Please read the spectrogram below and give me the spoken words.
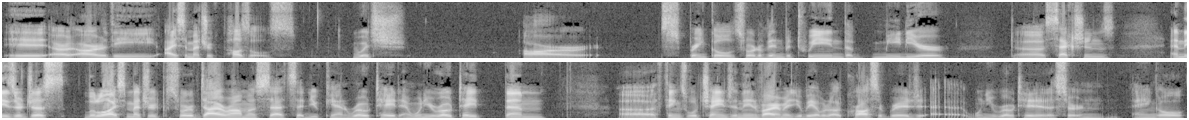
it are, are the isometric puzzles, which are sprinkled sort of in between the meteor uh, sections. And these are just little isometric sort of diorama sets that you can rotate. And when you rotate them, uh, things will change in the environment. You'll be able to cross a bridge uh, when you rotate it a certain angle,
